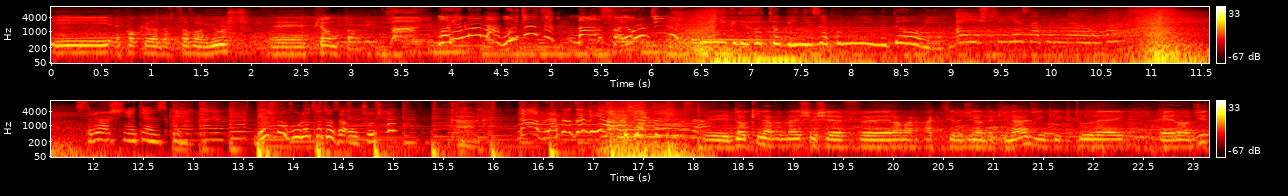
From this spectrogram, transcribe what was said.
i epokę lodowcową już e, piątą. Moja mama, mój tata, mam swoją rodzinę. Nigdy o tobie nie zapomnimy, Dori. A jeśli ja zapomnę o was? Strasznie tęsknię. Wiesz w ogóle, co to za uczucie? Tak. Dobra, to zawijamy się. Y, Do kina wybraliśmy się w ramach akcji Rodzina do kina, dzięki której y, rodzic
